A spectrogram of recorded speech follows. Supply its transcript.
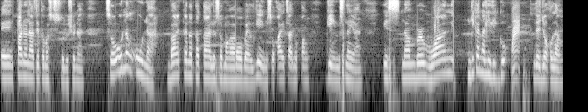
and paano natin ito masusolusyonan. So, unang-una, bakit ka natatalo sa mga mobile games? So, kahit sa ano pang games na yan, is number one, hindi ka naliligo. Hindi, joke lang.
